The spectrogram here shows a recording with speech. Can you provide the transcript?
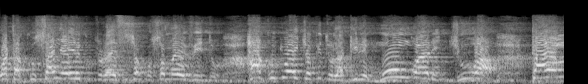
watakusanya ili kuturahisisha kusoma hivi vitu. Hakujua hicho kitu lakini mungu alijua. Kama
